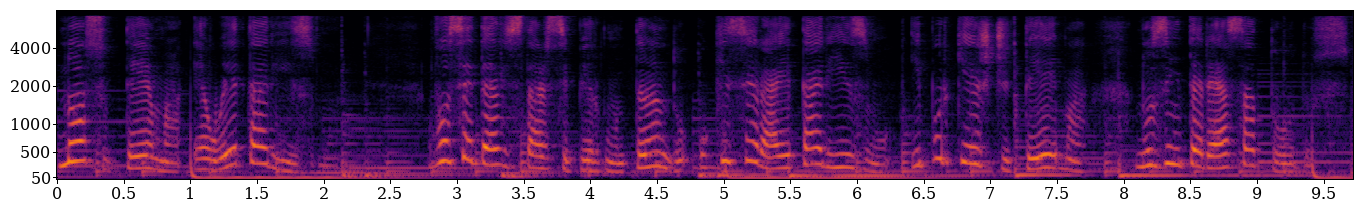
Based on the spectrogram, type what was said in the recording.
Nosso tema é o etarismo. Você deve estar se perguntando o que será etarismo e por que este tema nos interessa a todos.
